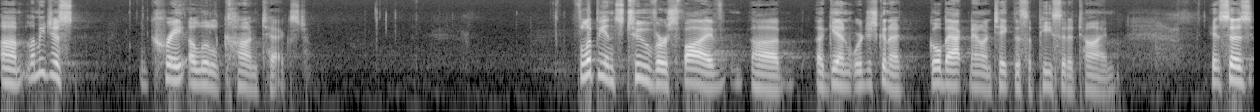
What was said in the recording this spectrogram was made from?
um, let me just create a little context. Philippians 2, verse 5, uh, again, we're just going to go back now and take this a piece at a time. It says,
